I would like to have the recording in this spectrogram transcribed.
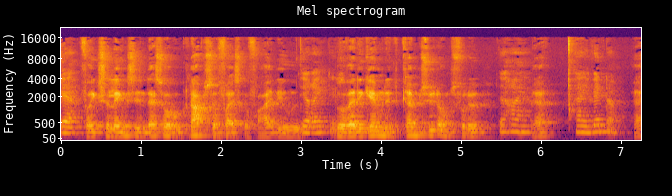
Ja. for ikke så længe siden, der så du knap så frisk og frejdig ud. Det er rigtigt. Du har været igennem et grimt sygdomsforløb. Det har jeg. Ja, Her i vinter. ja.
